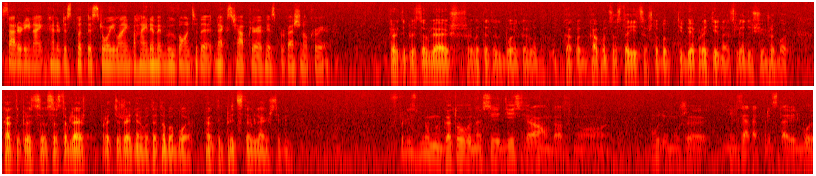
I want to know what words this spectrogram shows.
Saturday night? Kind of just put this storyline behind him and move on to the next chapter of his professional career. Как ты представляешь вот этот бой, как, как он, как он состоится, чтобы тебе пройти на следующий уже бой? Как ты пред- составляешь протяжение вот этого боя? Как ты представляешь себе? В принципе, ну, мы готовы на все 10 раундов, но будем уже, нельзя так представить бой.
